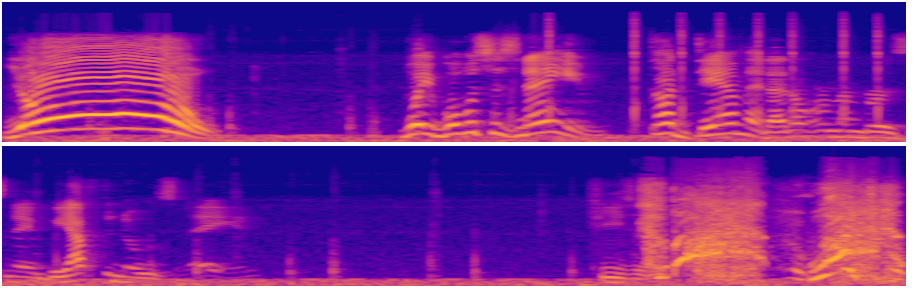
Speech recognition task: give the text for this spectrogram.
Yo! Wait, what was his name? God damn it, I don't remember his name. We have to know his name. Jesus. what? Ah! What?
